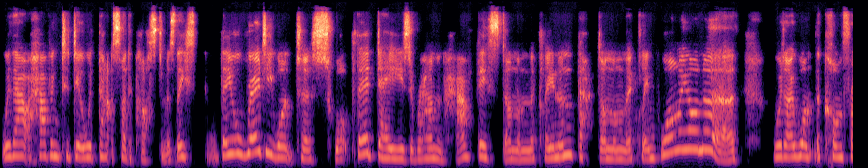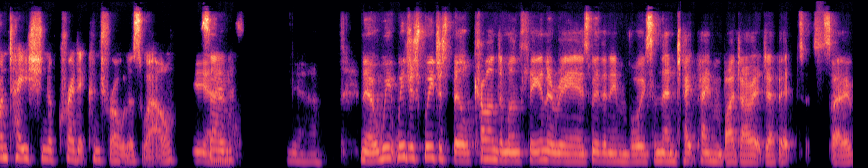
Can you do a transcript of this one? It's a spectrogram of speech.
without having to deal with that side of customers. They they already want to swap their days around and have this done on the clean and that done on the clean. Why on earth would I want the confrontation of credit control as well? Yeah. So yeah. No, we, we just we just bill calendar monthly in arrears with an invoice and then take payment by direct debit. So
